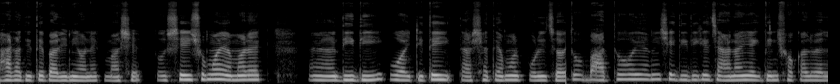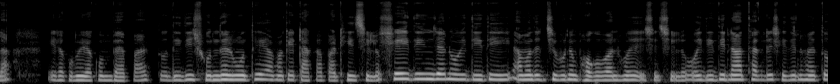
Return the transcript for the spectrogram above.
ভাড়া দিতে পারিনি অনেক মাসের তো সেই সময় আমার এক দিদি ওআইটিতেই তার সাথে আমার পরিচয়। তো বাধ্য হয়ে আমি সেই দিদিকে জানাই একদিন সকালবেলা এরকম এরকম ব্যাপার। তো দিদি সন্ধ্যের মধ্যেই আমাকে টাকা পাঠিয়েছিল। সেই দিন যেন ওই দিদি আমাদের জীবনে ভগবান হয়ে এসেছিল। ওই দিদি না থাকলে সেদিন হয়তো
